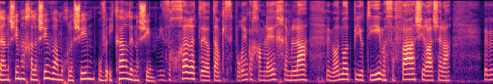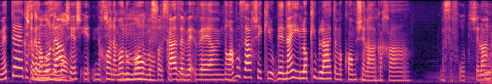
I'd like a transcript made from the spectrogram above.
לאנשים החלשים והמוחלשים, ובעיקר לנשים. אני זוכרת אה, אותם כסיפורים ככה מלאי חמלה ומאוד מאוד פיוטיים, השפה העשירה שלה. ובאמת אה, ככה זה מוזר הומור. שיש, נכון, המון הומור וסרקזם, ונורא מוזר שהיא כאילו, בעיניי היא לא קיבלה את המקום שלה נכון. ככה בספרות שלנו.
